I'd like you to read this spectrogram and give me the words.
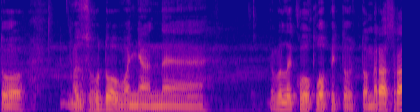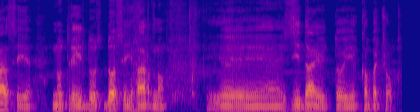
то згодовування не великого клопіту. Там раз-раз і нутрії досить гарно е, з'їдають той кабачок.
